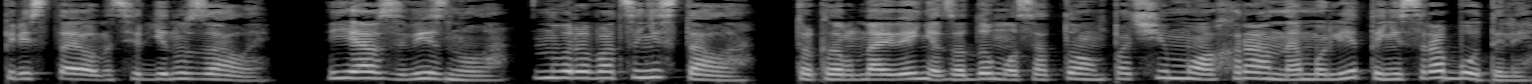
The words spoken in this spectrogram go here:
переставил на середину залы. Я взвизнула, но вырываться не стала. Только на мгновение задумалась о том, почему охранные амулеты не сработали.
